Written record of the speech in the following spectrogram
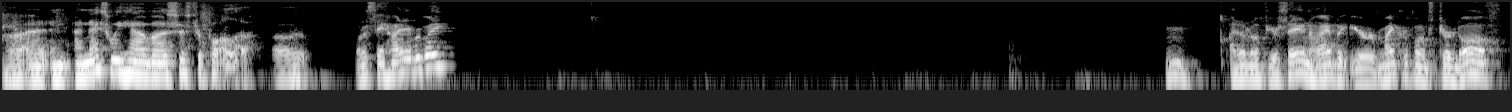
Uh, and, and, next we have uh, Sister Paula. Uh, Want to say hi to everybody? Hmm. I don't know if you're saying hi, but your microphone's turned off.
